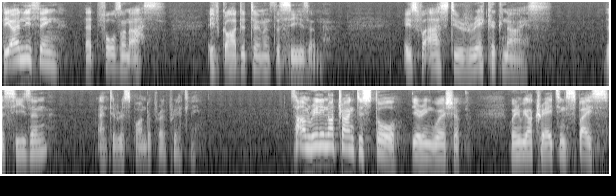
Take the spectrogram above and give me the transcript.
The only thing that falls on us, if God determines the season, is for us to recognize the season and to respond appropriately. So I'm really not trying to stall during worship when we are creating space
